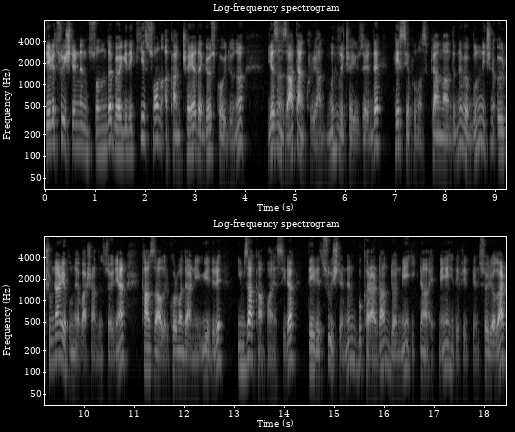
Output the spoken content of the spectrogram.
Devlet Su İşleri'nin sonunda bölgedeki son akan çaya da göz koyduğunu, yazın zaten kuruyan Mıhlı Çayı üzerinde HES yapılması planlandığını ve bunun için ölçümler yapılmaya başlandığını söyleyen Kaz Dağları Koruma Derneği üyeleri imza kampanyasıyla devlet su işlerinin bu karardan dönmeye ikna etmeye hedeflediklerini söylüyorlar.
